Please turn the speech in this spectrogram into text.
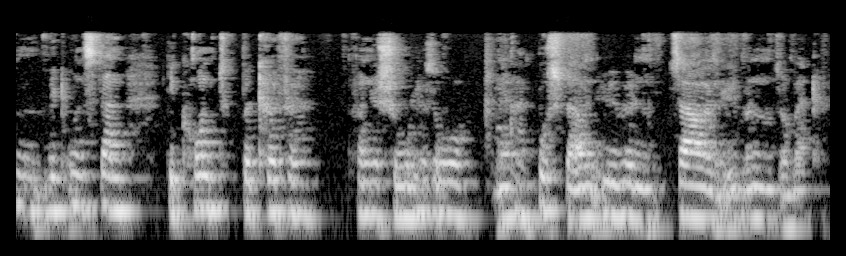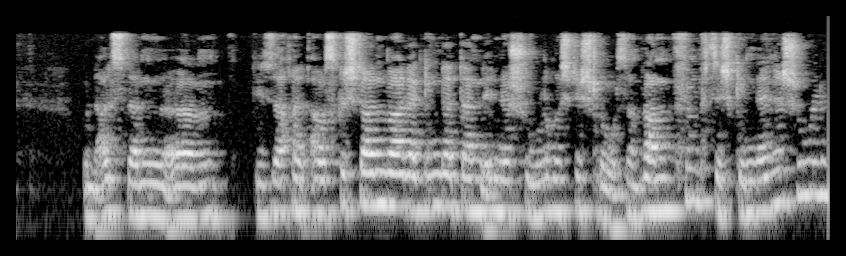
mit uns dann die Grundbegriffe von der Schule, so ne, Buchstaben üben, Zahlen üben und so weiter. Und als dann ähm, die Sache ausgestanden war, da ging das dann in der Schule richtig los. Dann waren 50 Kinder in der Schule.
